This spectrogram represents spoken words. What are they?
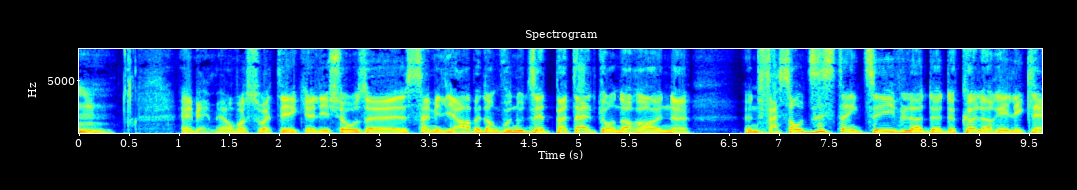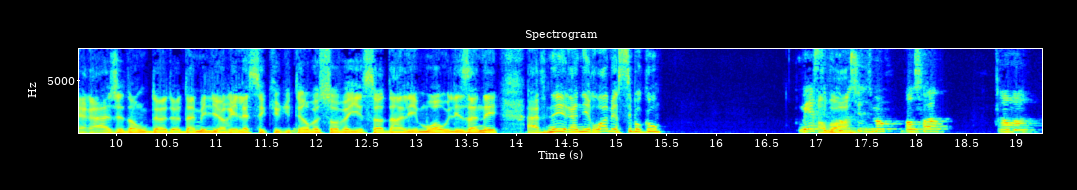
Hmm. Eh bien, mais on va souhaiter que les choses s'améliorent. Donc, vous nous dites peut-être qu'on aura une une façon distinctive là, de, de colorer l'éclairage et donc d'améliorer la sécurité. On va surveiller ça dans les mois ou les années à venir. Annie Roy, merci beaucoup. Merci beaucoup, M. Dumont. Bonsoir. Au revoir.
